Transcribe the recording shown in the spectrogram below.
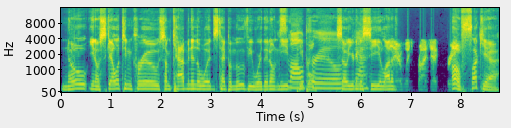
no, you know, skeleton crew, some cabin in the woods type of movie where they don't need Small people. crew, So you're going to see a lot of Blair Witch Project. Oh, fuck yeah.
